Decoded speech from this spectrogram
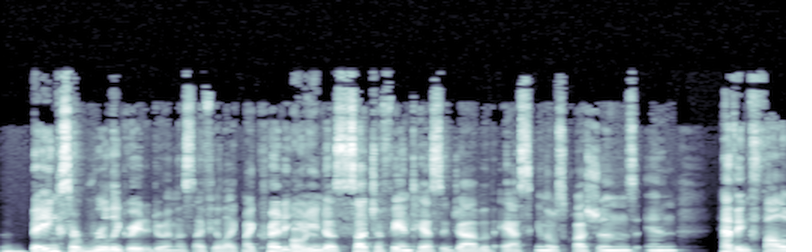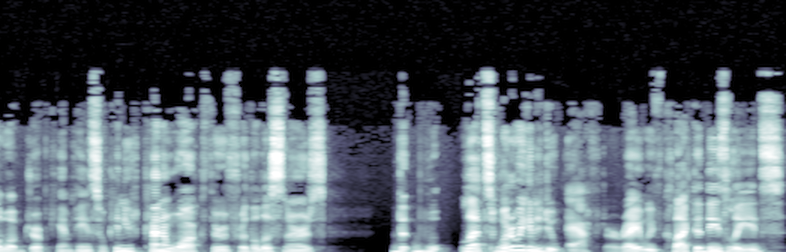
banks are really great at doing this i feel like. My credit Oh, union yeah. does such a fantastic job of asking those questions and having follow-up drip campaigns. So can you kind of walk through for the listeners the, w- let's what are we going to do after right? We've collected these leads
